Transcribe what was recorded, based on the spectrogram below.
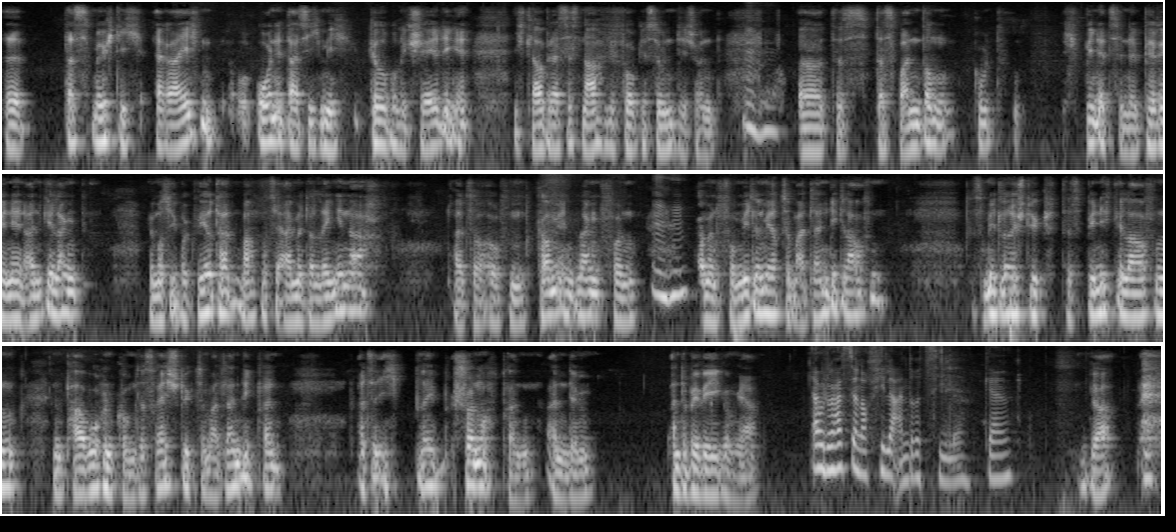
äh, das möchte ich erreichen, ohne dass ich mich körperlich schädige. Ich glaube, dass es nach wie vor gesund ist und mhm. äh, das, das Wandern, gut, ich bin jetzt in den Pyrenäen angelangt. Wenn man es überquert hat, macht man sie einmal der Länge nach. Also auf dem Kamm entlang von, mhm. kann man vom Mittelmeer zum Atlantik laufen. Das mittlere Stück, das bin ich gelaufen. In ein paar Wochen kommt das Reststück zum Atlantik dran. Also ich bleibe schon noch dran an dem, an der Bewegung, ja. Aber du hast ja noch viele andere Ziele, gell? Ja.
